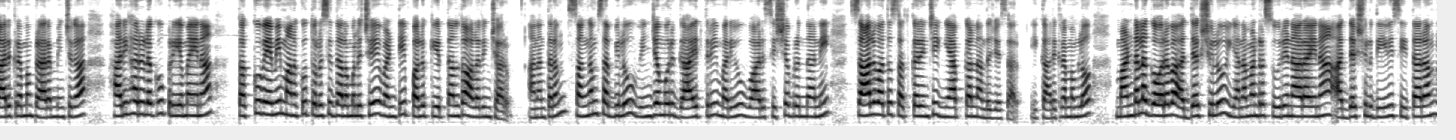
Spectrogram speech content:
కార్యక్రమం ప్రారంభించగా హరిహరులకు ప్రియమైన తక్కువేమీ మనకు తులసి దళములచే వంటి పలు కీర్తనలతో అలరించారు. అనంతరం సంఘం సభ్యులు వింజమూరి గాయత్రి మరియు వారి శిష్య బృందాన్ని సాలువతో సత్కరించి జ్ఞాపకాలను అందజేశారు. ఈ కార్యక్రమంలో మండల గౌరవ అధ్యక్షులు యనమండ్ర సూర్యనారాయణ అధ్యక్షులు దీవి సీతారాం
